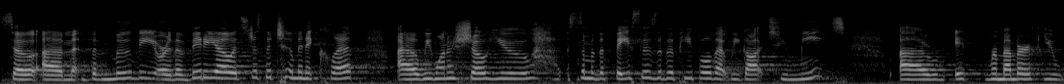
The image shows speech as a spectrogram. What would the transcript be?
So um, the movie or the video, it's just a two-minute clip. Uh, we want to show you some of the faces of the people that we got to meet. Uh, it, remember, if you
